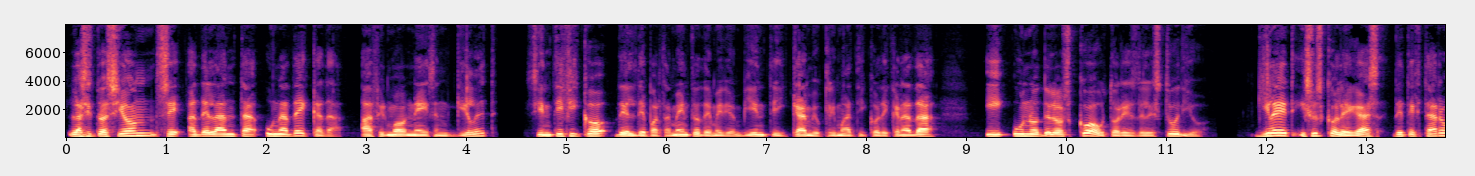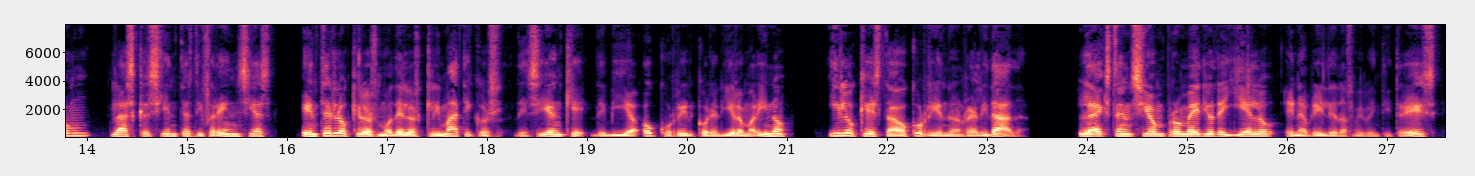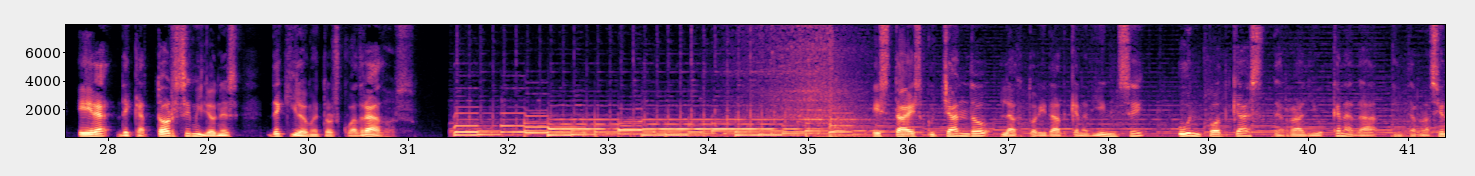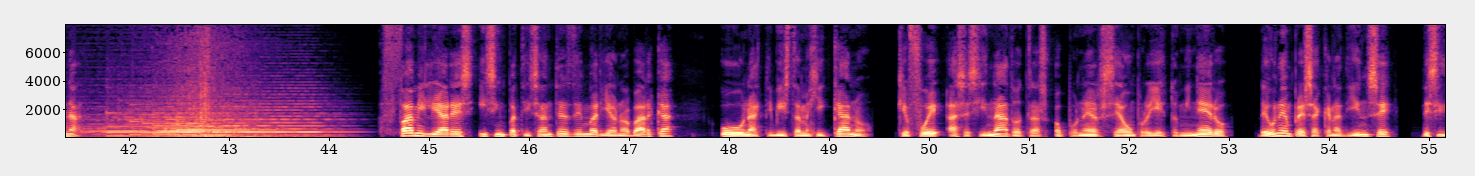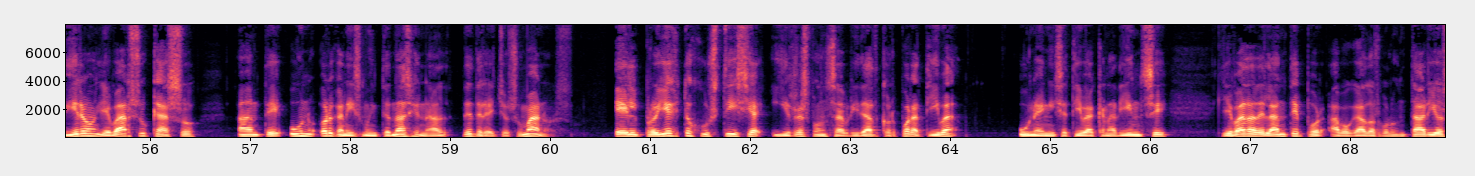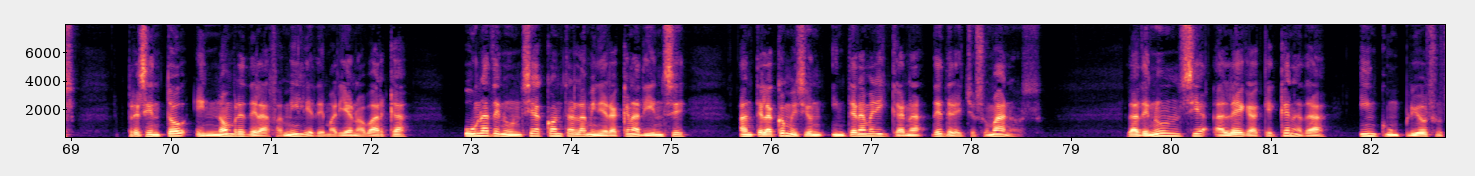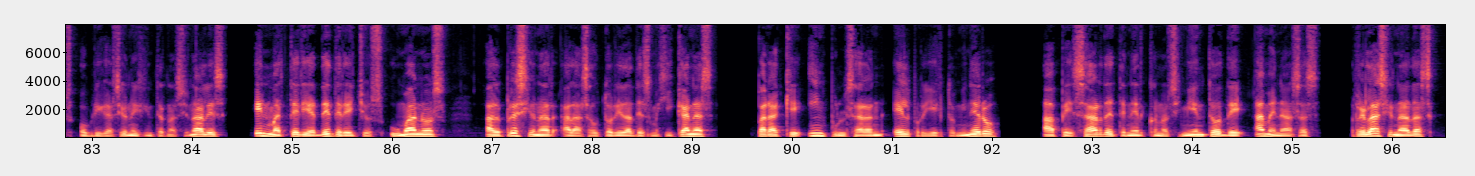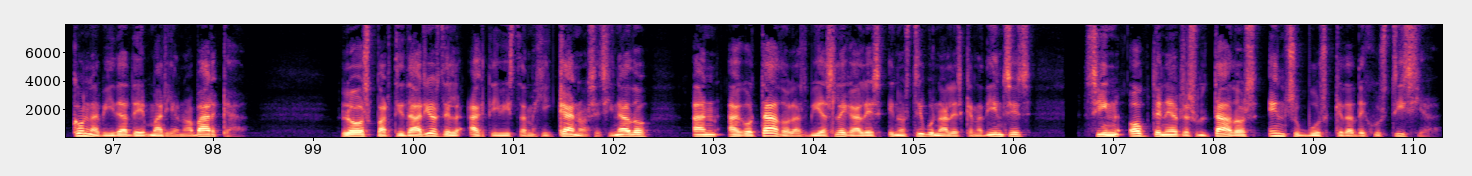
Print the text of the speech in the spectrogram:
La situación se adelanta una década, afirmó Nathan Gillett, científico del Departamento de Medio Ambiente y Cambio Climático de Canadá y uno de los coautores del estudio. Gillett y sus colegas detectaron las crecientes diferencias entre lo que los modelos climáticos decían que debía ocurrir con el hielo marino y lo que está ocurriendo en realidad. La extensión promedio de hielo en abril de 2023 era de 14 millones de kilómetros cuadrados. Está escuchando La Actualidad Canadiense, un podcast de Radio Canadá Internacional. Familiares y simpatizantes de Mariano Abarca, un activista mexicano que fue asesinado tras oponerse a un proyecto minero de una empresa canadiense, decidieron llevar su caso ante un organismo internacional de derechos humanos. El proyecto Justicia y Responsabilidad Corporativa, una iniciativa canadiense llevada adelante por abogados voluntarios, presentó en nombre de la familia de Mariano Abarca una denuncia contra la minera canadiense ante la Comisión Interamericana de Derechos Humanos. La denuncia alega que Canadá incumplió sus obligaciones internacionales en materia de derechos humanos al presionar a las autoridades mexicanas para que impulsaran el proyecto minero a pesar de tener conocimiento de amenazas relacionadas con la vida de Mariano Abarca. Los partidarios del activista mexicano asesinado han agotado las vías legales en los tribunales canadienses sin obtener resultados en su búsqueda de justicia.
